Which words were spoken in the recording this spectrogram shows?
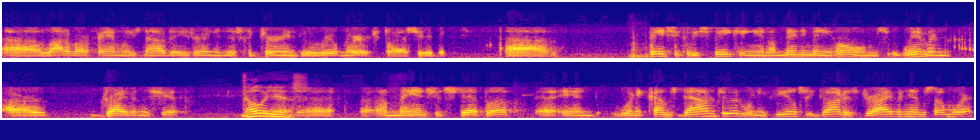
Uh, a lot of our families nowadays are in, and this could turn into a real marriage class here, but uh, basically speaking, in many, many homes, women are driving the ship. Oh, yes. And, uh, a man should step up, uh, and when it comes down to it, when he feels that God is driving him somewhere,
